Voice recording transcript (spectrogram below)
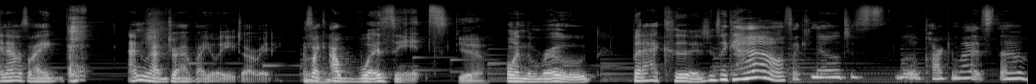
And I was like, I knew how to drive by your age already. I was like, Mhm. I wasn't Yeah. on the road, but I could. She was like, How? It's like, you know, just little parking lot stuff,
